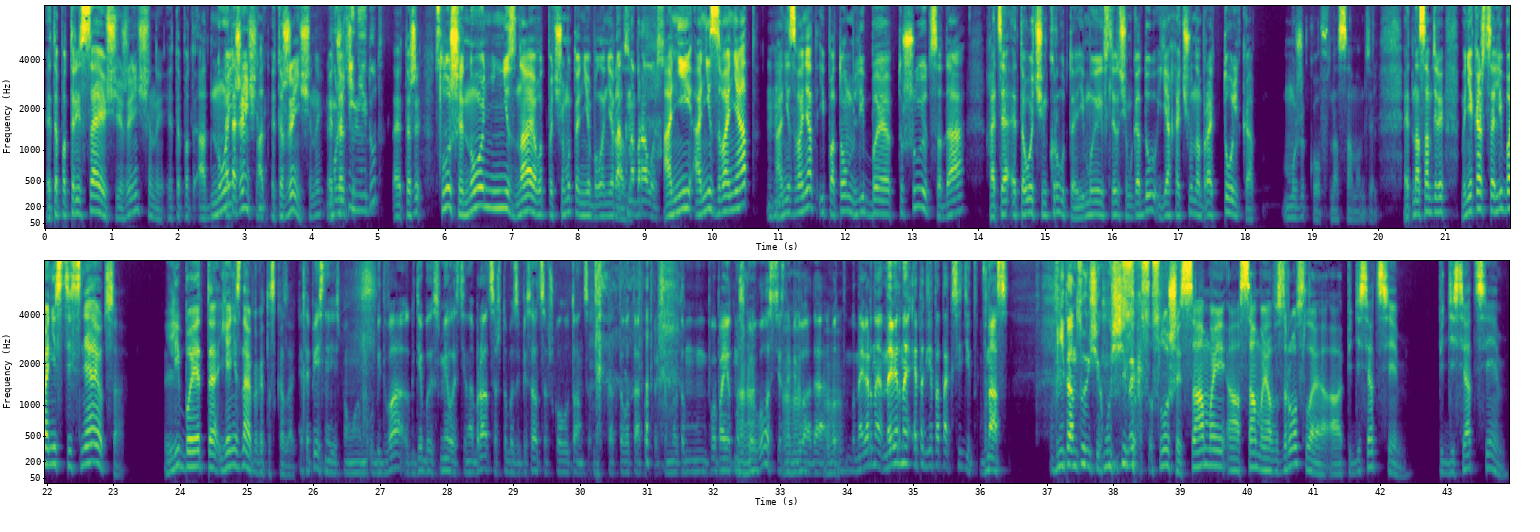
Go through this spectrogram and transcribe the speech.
Это потрясающие женщины. Это под одной. Это женщины. От, это женщины. Мужики это, не идут? Это же. Слушай, ну не знаю, вот почему-то не было ни так разу. Так набралось. Они, они звонят, угу. они звонят и потом либо тушуются, да. Хотя это очень круто. И мы в следующем году я хочу набрать только мужиков на самом деле. Это на самом деле, мне кажется, либо они стесняются, либо это, я не знаю, как это сказать. Эта песня есть, по-моему, у Би-2, где бы смелости набраться, чтобы записаться в школу танцев. Как-то вот так вот. Причем ну, там поет мужской ага, голос, естественно, ага, Би-2, да. Ага. Вот, наверное, наверное, это где-то так сидит в нас. в нетанцующих мужчинах. С- Слушай, самый, а, самая взрослая а, 57. 57.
